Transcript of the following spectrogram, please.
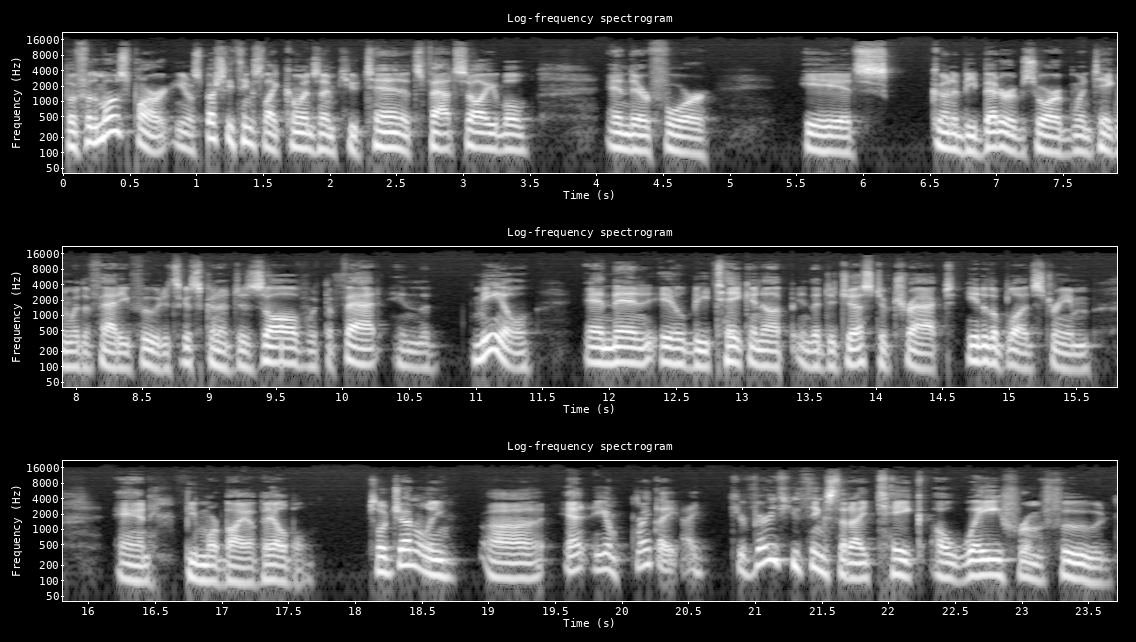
But for the most part, you know, especially things like coenzyme Q10, it's fat soluble and therefore it's going to be better absorbed when taken with a fatty food. It's just going to dissolve with the fat in the meal and then it'll be taken up in the digestive tract into the bloodstream and be more bioavailable. So generally, uh, and, you know, frankly, I, there are very few things that I take away from food.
